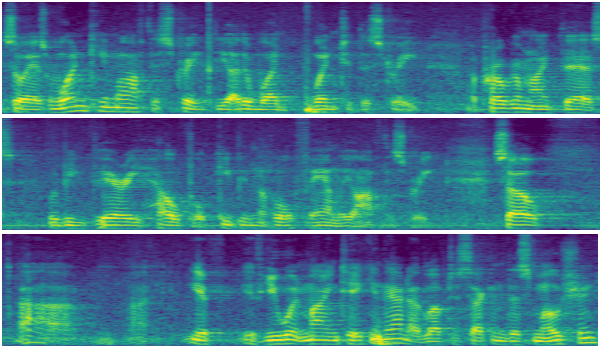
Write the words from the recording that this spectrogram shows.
So, as one came off the street, the other one went to the street. A program like this would be very helpful, keeping the whole family off the street. So, uh, if, if you wouldn't mind taking that, I'd love to second this motion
